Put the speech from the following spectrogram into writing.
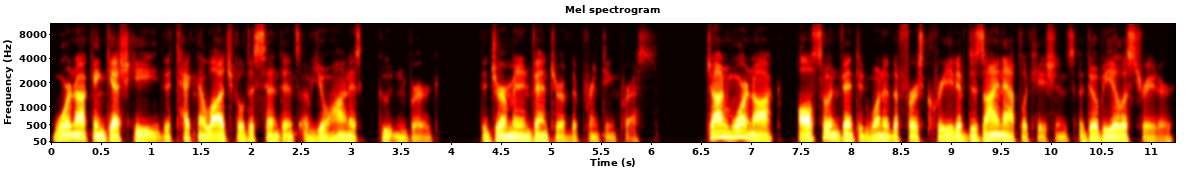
Warnock and Geschke the technological descendants of Johannes Gutenberg, the German inventor of the printing press. John Warnock also invented one of the first creative design applications, Adobe Illustrator,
